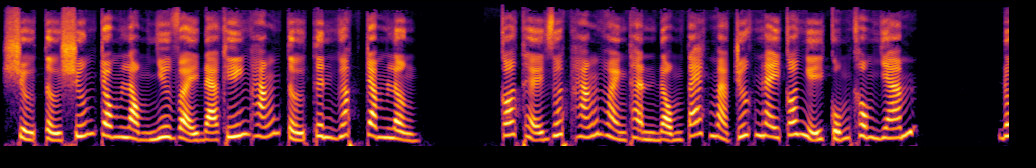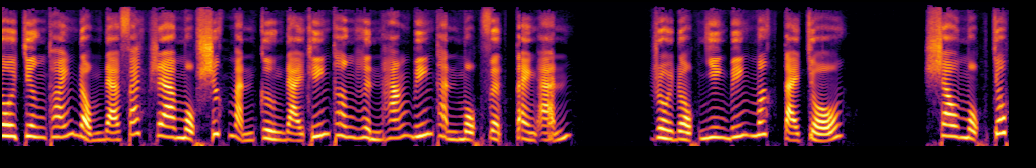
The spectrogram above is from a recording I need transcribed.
sự tự sướng trong lòng như vậy đã khiến hắn tự tin gấp trăm lần. Có thể giúp hắn hoàn thành động tác mà trước nay có nghĩ cũng không dám. Đôi chân thoáng động đã phát ra một sức mạnh cường đại khiến thân hình hắn biến thành một vệt tàn ảnh, rồi đột nhiên biến mất tại chỗ. Sau một chút,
